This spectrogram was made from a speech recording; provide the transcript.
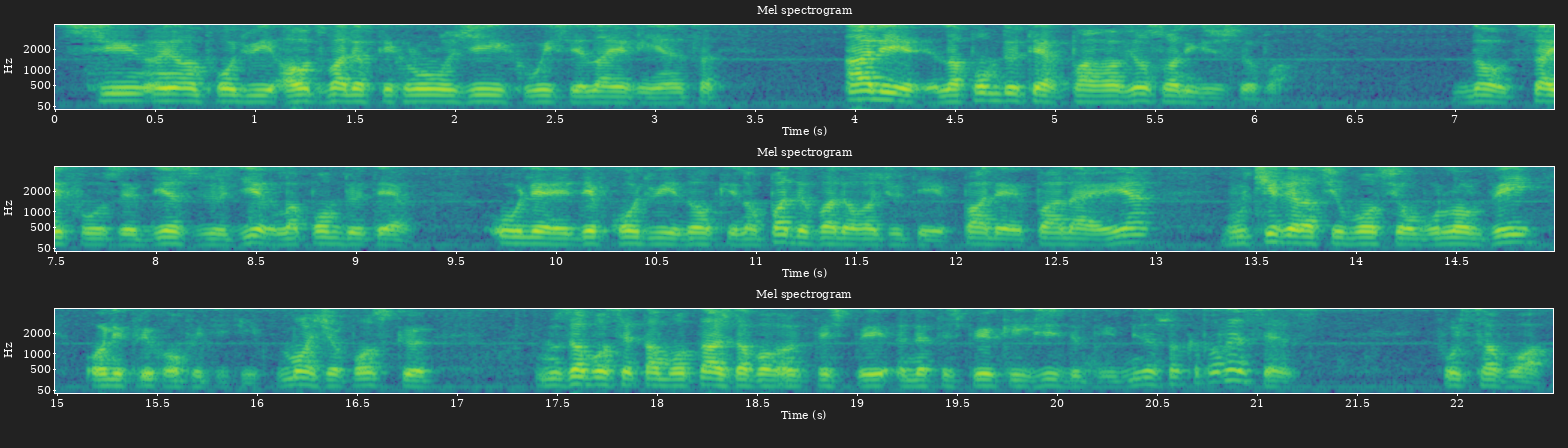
Si un produit à haute valeur technologique, oui, c'est l'aérien. Allez, la pomme de terre par avion, ça n'existe pas. Donc ça, il faut bien se le dire, la pomme de terre ou les, des produits donc, qui n'ont pas de valeur ajoutée, pas, pas l'aérien, vous tirez la subvention, vous l'enlevez, on est plus compétitif. Moi, je pense que nous avons cet avantage d'avoir un FSPE, un FSPE qui existe depuis 1996. Il faut le savoir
